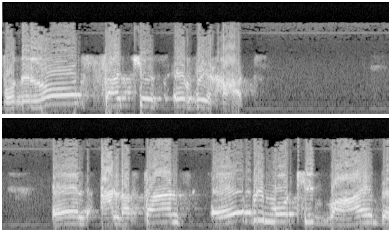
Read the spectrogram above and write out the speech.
for the Lord searches every heart and understands every motive behind the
